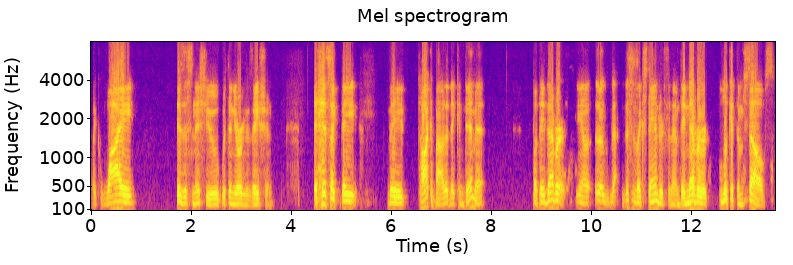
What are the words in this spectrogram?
Like why is this an issue within the organization? It's like they they talk about it, they condemn it, but they never, you know, uh, this is like standard for them. They never look at themselves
